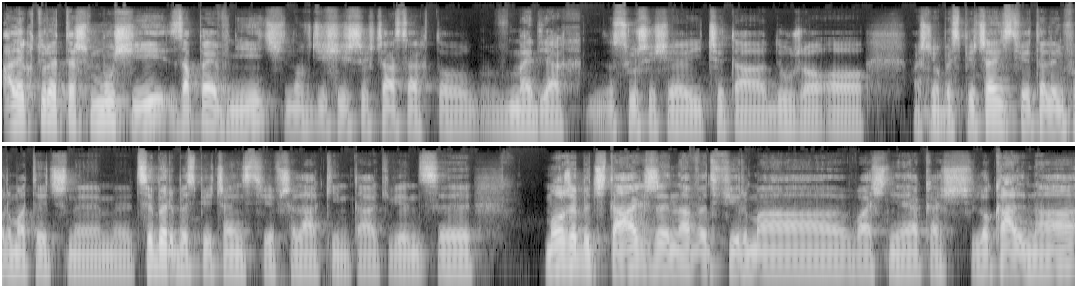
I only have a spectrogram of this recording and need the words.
ale które też musi zapewnić, no w dzisiejszych czasach to w mediach słyszy się i czyta dużo o właśnie o bezpieczeństwie teleinformatycznym, cyberbezpieczeństwie wszelakim, tak, więc y, może być tak, że nawet firma właśnie jakaś lokalna,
